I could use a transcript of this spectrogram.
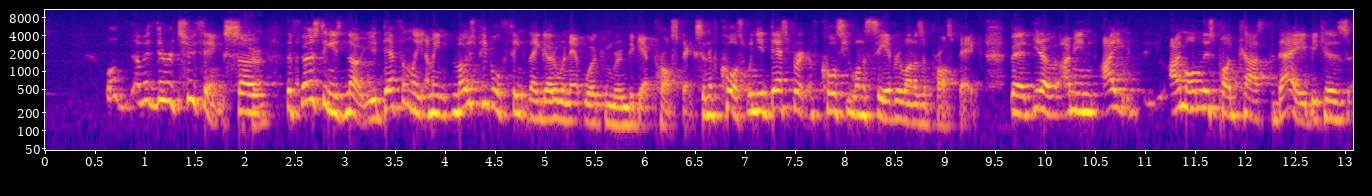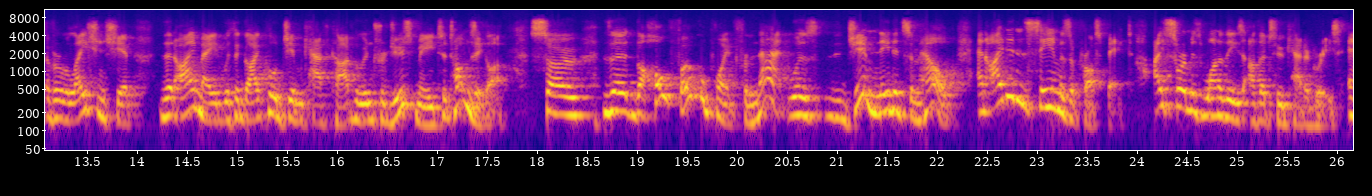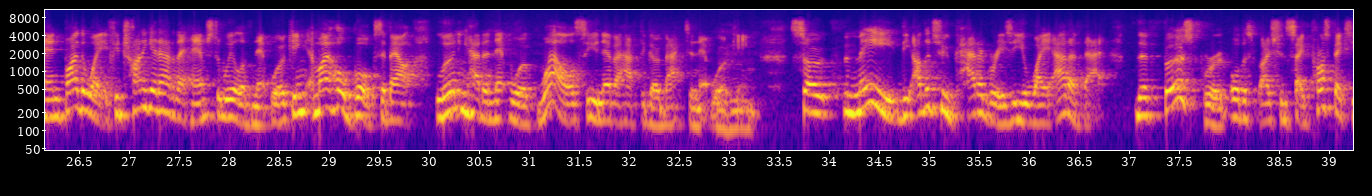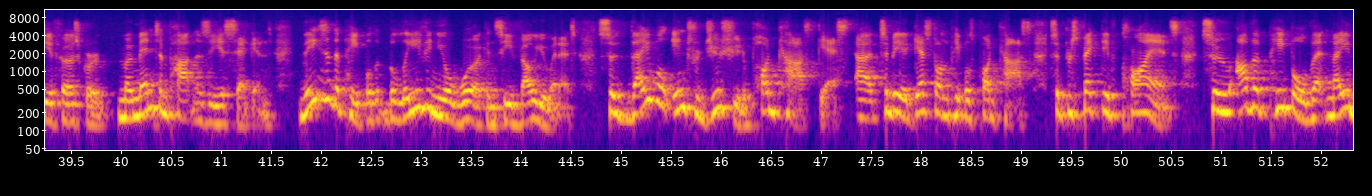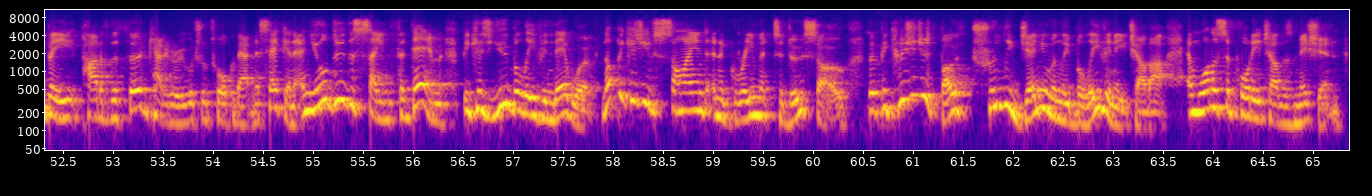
Well, I mean, there are two things. So okay. the first thing is no, you definitely. I mean, most people think they go to a networking room to get prospects, and of course, when you're desperate, of course, you want to see everyone as a prospect. But you know, I mean, I I'm on this podcast today because of a relationship that I made with a guy called Jim Cathcart who introduced me to Tom Ziglar. So the the whole focal point from that was Jim needed some help, and I didn't see him as a prospect. I saw him as one of these other two categories. And by the way, if you're trying to get out of the hamster wheel of networking, and my whole book's about learning how to network well so you never have to go back to networking. Mm-hmm. So for me, the other two categories are your way out of that. The first group, or I should say, prospects are your first group, momentum partners are your second. These are the people that believe in your work and see value in it. So they will introduce you to podcast guests, uh, to be a guest on people's podcasts, to prospective clients, to other people that may be part of the third category, which we'll talk about in a second. And you'll do the same for them because you believe in their work, not because you've signed an agreement to do so, but because you just both truly, genuinely believe in each other and want to support each other's mission.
